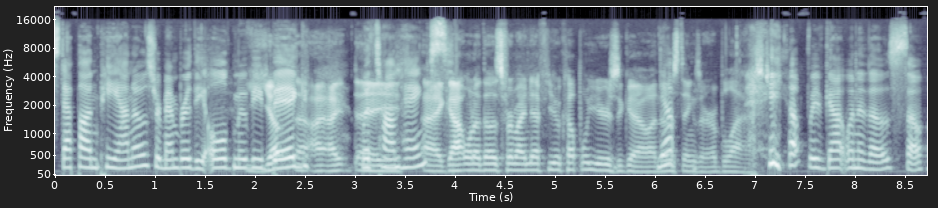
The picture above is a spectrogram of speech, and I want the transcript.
step on pianos. Remember the old movie Yup, Big I, I, with Tom Hanks? I got one of those for my nephew a couple years ago, and Yep. those things are a blast. yep, we've got one of those. So,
